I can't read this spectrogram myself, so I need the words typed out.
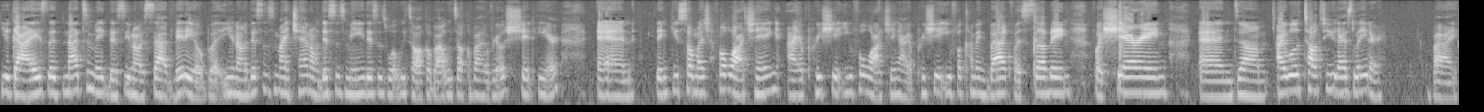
you guys that not to make this you know a sad video but you know this is my channel. This is me. This is what we talk about. We talk about real shit here. And thank you so much for watching. I appreciate you for watching. I appreciate you for coming back for subbing for sharing. And um, i will talk to you guys later. Bye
